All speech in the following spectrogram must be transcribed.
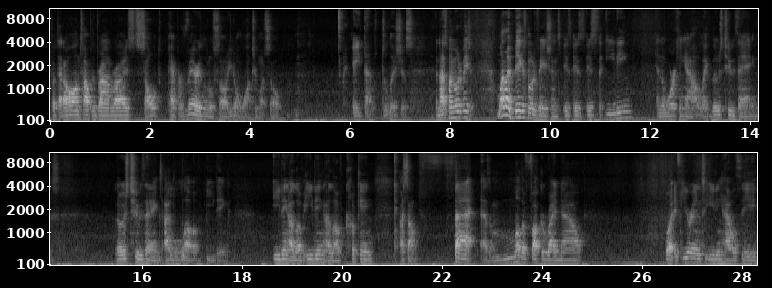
put that all on top of the brown rice, salt, pepper, very little salt. You don't want too much salt. I ate that, was delicious. And that's my motivation one of my biggest motivations is, is, is the eating and the working out. Like those two things. Those two things. I love eating. Eating, I love eating, I love cooking. I sound fat as a motherfucker right now. But if you're into eating healthy,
